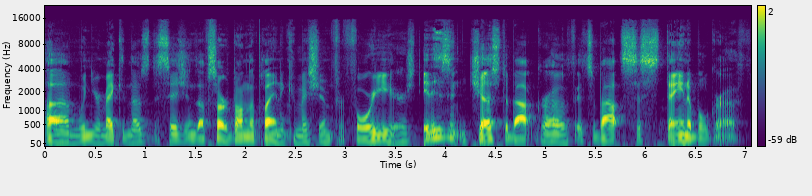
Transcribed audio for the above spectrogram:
um, when you're making those decisions. I've served on the Planning Commission for four years. It isn't just about growth; it's about sustainable growth.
